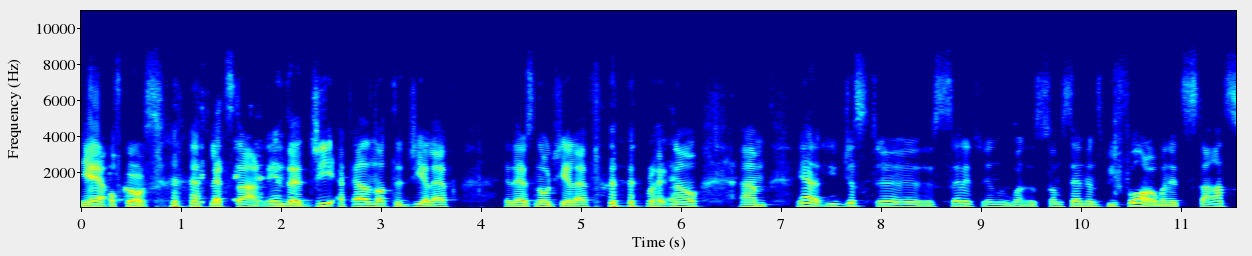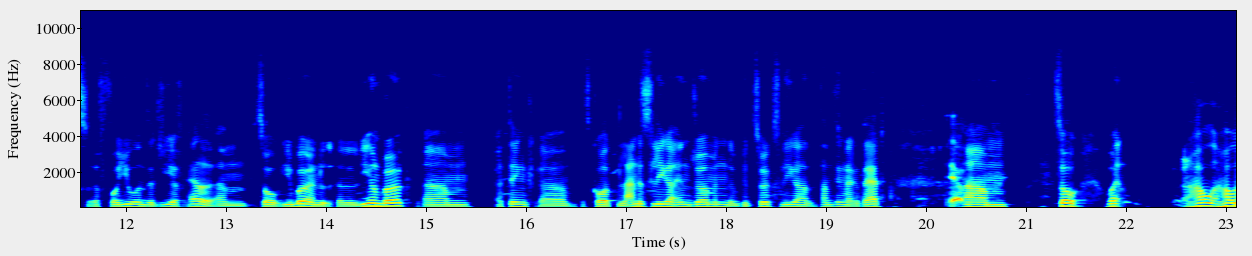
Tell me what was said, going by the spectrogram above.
yeah, of course. Let's start in the GFL, not the GLF. There's no GLF right Yeah. now. Um, yeah, you just uh, said it in one, some sentence before when it starts for you in the GFL. Um, so you were in uh, Leonberg. Um, I think uh, it's called Landesliga in German, Bezirksliga, something like that. Yep. Um, so when how how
